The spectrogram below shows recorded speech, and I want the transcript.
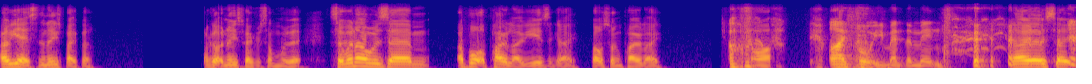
oh yeah, it's the newspaper. I got a newspaper somewhere with it. So when I was um I bought a polo years ago, Volkswagen Polo. Oh, I thought you meant the mint. no, so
